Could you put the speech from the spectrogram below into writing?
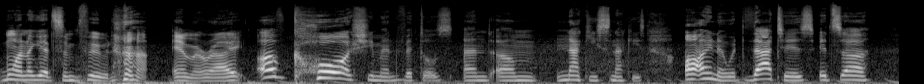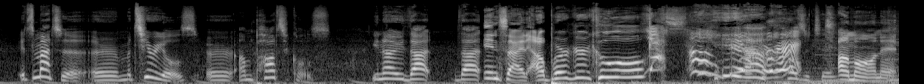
want to get some food, am I right? Of course she meant vittles and um knacky snackies. I know what that is. It's uh, it's matter or materials or um particles. You know that that inside out burger cool. yes. Yeah. Positive. I'm on it.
